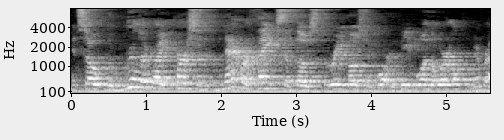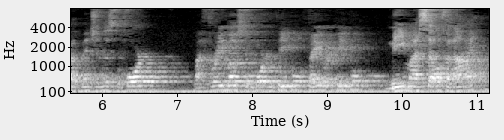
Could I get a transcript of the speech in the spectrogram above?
And so the really great person never thinks of those three most important people in the world. Remember, I've mentioned this before. My three most important people, favorite people, me, myself, and I.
